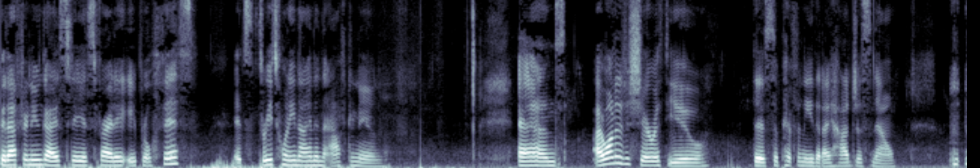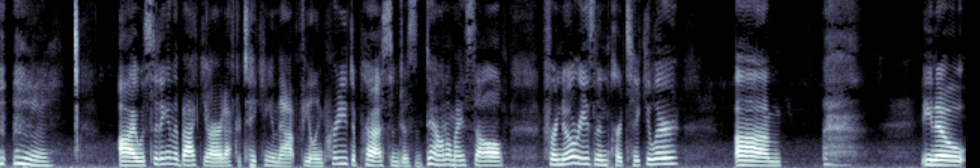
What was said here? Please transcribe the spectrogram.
Good afternoon, guys. Today is Friday, April 5th. It's 3:29 in the afternoon. And I wanted to share with you this epiphany that I had just now. I was sitting in the backyard after taking a nap, feeling pretty depressed and just down on myself for no reason in particular. Um, you know,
